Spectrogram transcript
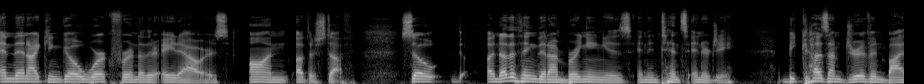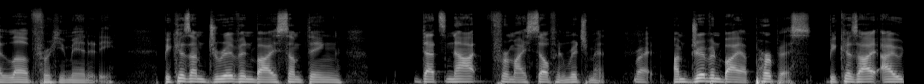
and then I can go work for another eight hours on other stuff. So th- another thing that I'm bringing is an intense energy because I'm driven by love for humanity, because I'm driven by something that's not for my self enrichment. Right. I'm driven by a purpose because I, I,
